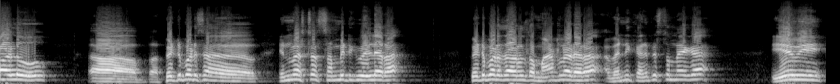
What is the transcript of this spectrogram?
వాళ్ళు పెట్టుబడి ఇన్వెస్టర్ సమ్మిట్కి వెళ్ళారా? పెట్టుబడిదారులతో మాట్లాడారా? అవన్నీ కనిపిస్తున్నాయిగా. ఏమి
